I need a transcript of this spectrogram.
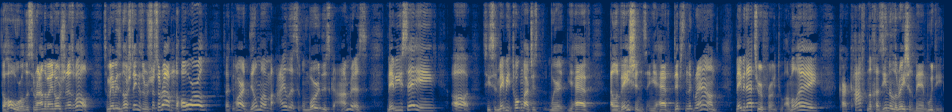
The whole world is surrounded by an ocean as well. So maybe there's no thing is a Rosh Hashanah, the whole world. So Dilma Ma'ilis Umordis Ka'amris. Maybe you're saying, oh, so he says maybe you're talking about just where you have elevations and you have dips in the ground. Maybe that's you're referring to. Amalei Be'emudi.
